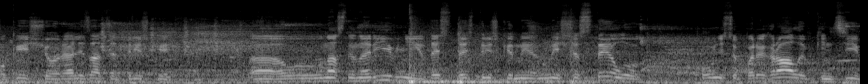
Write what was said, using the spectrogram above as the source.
поки що реалізація трішки е, у нас не на рівні, десь десь трішки не, не щастило. Повністю переграли в кінці.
